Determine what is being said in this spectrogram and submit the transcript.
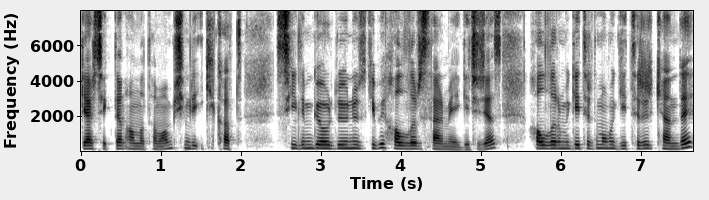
gerçekten anlatamam. Şimdi iki kat sildim gördüğünüz gibi halıları sermeye geçeceğiz. Halılarımı getirdim ama getirirken de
